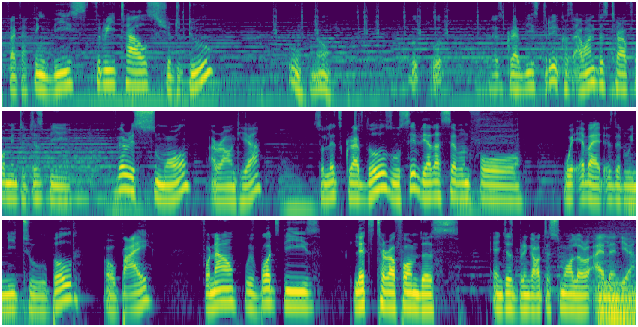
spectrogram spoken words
in fact i think these three tiles should do oh no. Let's grab these three because I want this terraforming to just be very small around here. So let's grab those. We'll save the other seven for wherever it is that we need to build or buy. For now, we've bought these. Let's terraform this and just bring out a smaller island here.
